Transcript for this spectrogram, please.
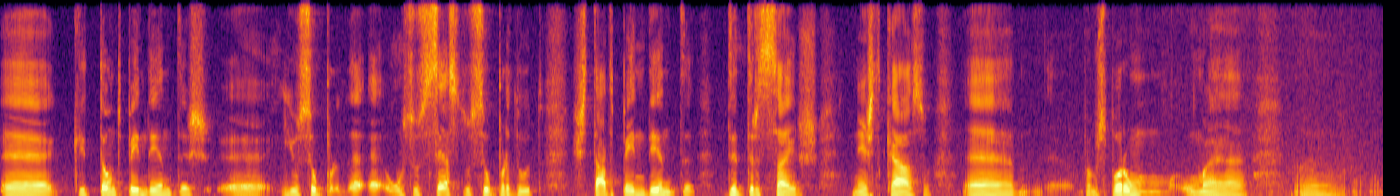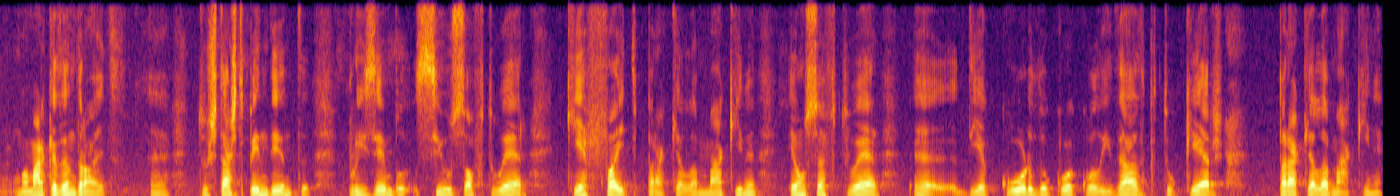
Uh, que estão dependentes uh, e o, seu, uh, o sucesso do seu produto está dependente de terceiros. Neste caso, vamos pôr um, uma, uma marca de Android. Tu estás dependente, por exemplo, se o software que é feito para aquela máquina é um software de acordo com a qualidade que tu queres para aquela máquina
